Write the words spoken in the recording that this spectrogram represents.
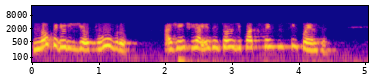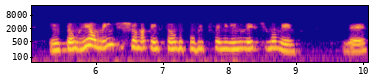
No período de outubro, a gente realiza em torno de 450 então, realmente chama a atenção do público feminino neste momento. Né?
